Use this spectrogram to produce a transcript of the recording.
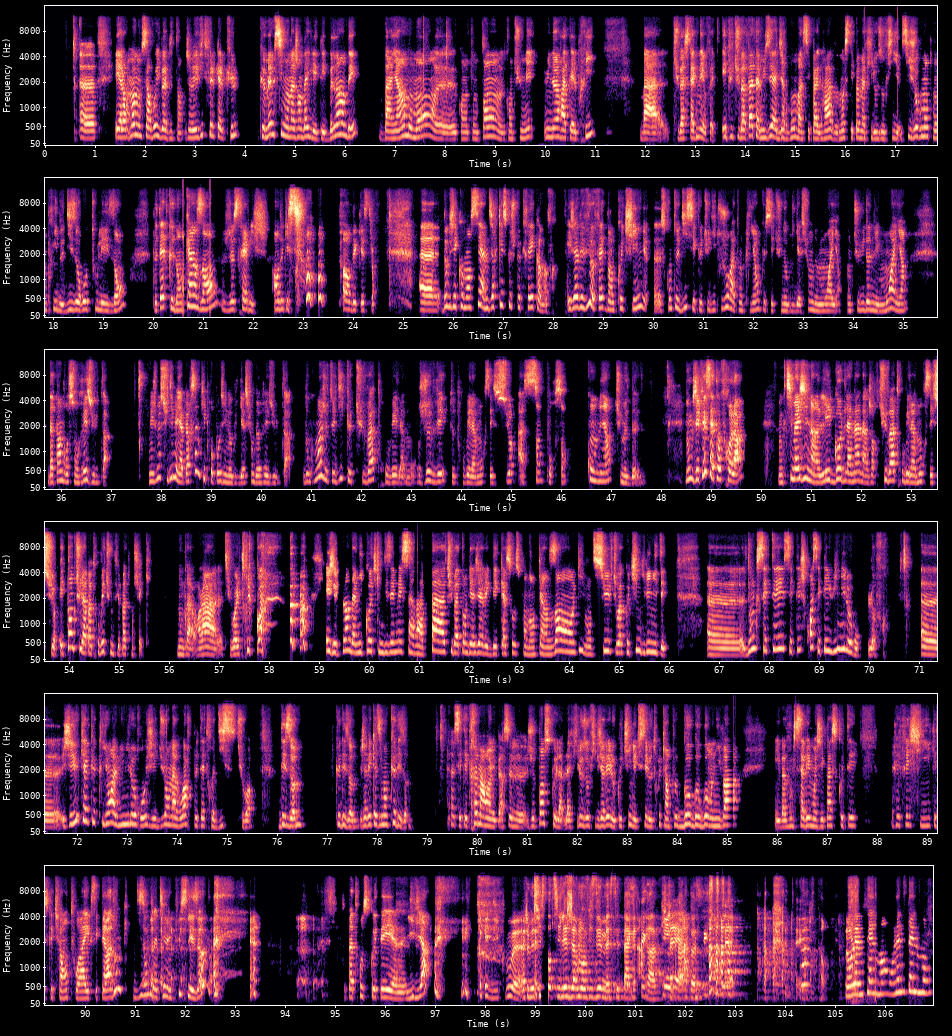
et alors, moi, mon cerveau, il va vite. Hein. J'avais vite fait le calcul que même si mon agenda, il était blindé, ben, il y a un moment, quand, on tend, quand tu mets une heure à tel prix, bah, tu vas stagner, en fait. Et puis, tu vas pas t'amuser à dire, bon, bah, c'est pas grave, moi, c'était pas ma philosophie. Si j'augmente mon prix de 10 euros tous les ans, peut-être que dans 15 ans, je serai riche. Hors de question. hors de question. Euh, donc j'ai commencé à me dire qu'est-ce que je peux créer comme offre? Et j'avais vu au fait dans le coaching, euh, ce qu'on te dit, c'est que tu dis toujours à ton client que c'est une obligation de moyens. Donc tu lui donnes les moyens d'atteindre son résultat. Mais je me suis dit, mais il n'y a personne qui propose une obligation de résultat. Donc moi, je te dis que tu vas trouver l'amour. Je vais te trouver l'amour, c'est sûr, à 100%. Combien tu me donnes Donc j'ai fait cette offre-là donc, t'imagines un l'ego de la nana, genre tu vas trouver l'amour, c'est sûr. Et tant que tu l'as pas trouvé, tu ne fais pas ton chèque. Donc, alors là, tu vois le truc, quoi. et j'ai plein d'amis coachs qui me disaient, mais ça va pas, tu vas t'engager avec des cassos pendant 15 ans, qui vont te suivre, tu vois, coaching illimité. Euh, donc, c'était, c'était, je crois, c'était 8000 euros l'offre. Euh, j'ai eu quelques clients à 8000 euros. J'ai dû en avoir peut-être 10, tu vois. Des hommes, que des hommes. J'avais quasiment que des hommes. Ah, c'était très marrant, les personnes. Je pense que la, philosophie que j'avais, le coaching, et tu sais, le truc un peu go, go, go, on y va. Et bah, vous le savez, moi, j'ai pas ce côté réfléchi, qu'est-ce que tu as en toi, etc. Donc, disons que j'attirais plus les hommes. j'ai pas trop ce côté euh, Livia. et du coup. Euh, je me suis sentie légèrement visée, mais c'est pas grave. Je te pardonne. on l'aime tellement, on l'aime tellement.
